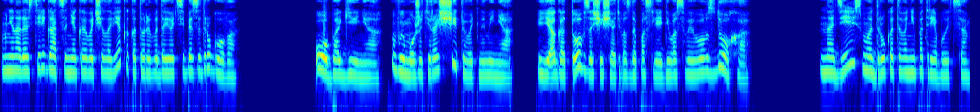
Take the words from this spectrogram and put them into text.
Мне надо остерегаться некоего человека, который выдает себя за другого». «О, богиня, вы можете рассчитывать на меня. Я готов защищать вас до последнего своего вздоха». «Надеюсь, мой друг этого не потребуется»,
